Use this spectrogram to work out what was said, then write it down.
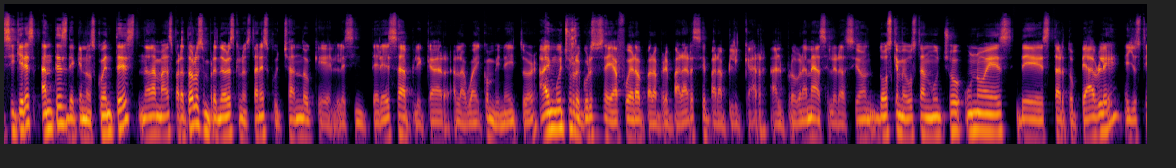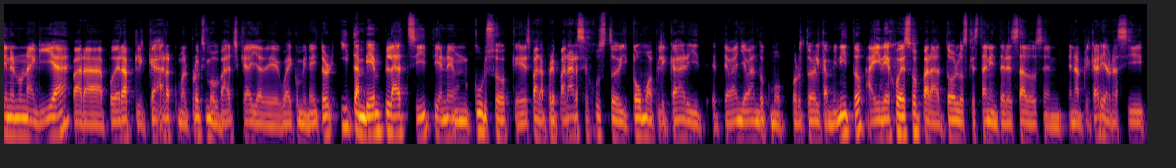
Si quieres, antes de que nos cuentes, nada más, para todos los emprendedores que nos están escuchando que les interesa aplicar a la Y Combinator, hay muchos recursos allá afuera para prepararse, para aplicar al programa de aceleración. Dos que me gustan mucho. Uno es de Startupeable. Ellos tienen una guía para poder aplicar como el próximo batch que haya de Y Combinator. Y también Platzi tiene un curso que es para prepararse justo y cómo aplicar y te van llevando como por todo el caminito. Ahí dejo eso para todos los que están interesados en, en aplicar. Y ahora sí,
